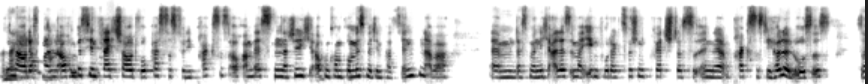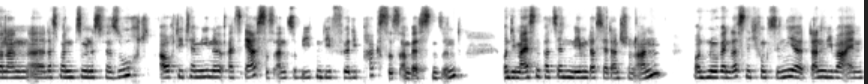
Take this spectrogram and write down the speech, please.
Und genau, dass man auch ein bisschen vielleicht schaut, wo passt das für die Praxis auch am besten. Natürlich auch ein Kompromiss mit dem Patienten, aber ähm, dass man nicht alles immer irgendwo dazwischen quetscht, dass in der Praxis die Hölle los ist, sondern äh, dass man zumindest versucht, auch die Termine als erstes anzubieten, die für die Praxis am besten sind. Und die meisten Patienten nehmen das ja dann schon an und nur wenn das nicht funktioniert, dann lieber einen,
